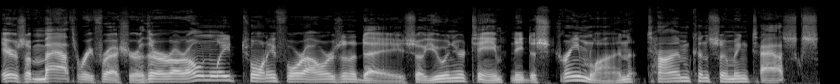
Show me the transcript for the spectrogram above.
Here's a math refresher. There are only 24 hours in a day, so you and your team need to streamline time consuming tasks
